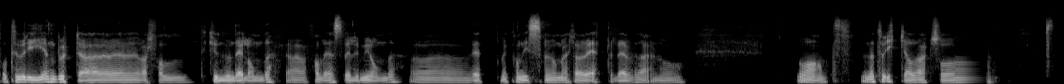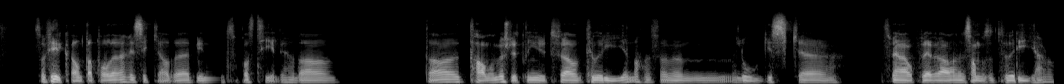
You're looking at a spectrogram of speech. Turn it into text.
på teorien burde jeg i hvert fall kunne en del om det. Jeg har i hvert fall lest veldig mye om det. og vet mekanismen om jeg klarer å etterleve. Det er noe, noe annet. Men jeg tror ikke jeg hadde vært så, så firkanta på det hvis ikke jeg hadde begynt såpass tidlig. Da da tar man beslutninger ut fra teorien. Da, altså den logiske Som jeg opplever av den samme som teori her. Da.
